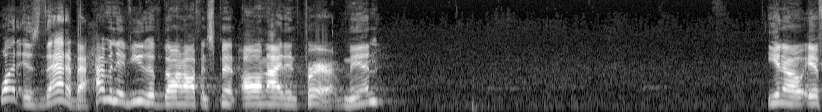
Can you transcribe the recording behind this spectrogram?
What is that about? How many of you have gone off and spent all night in prayer? Men? You know, if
